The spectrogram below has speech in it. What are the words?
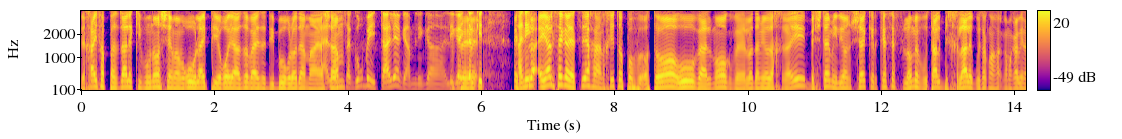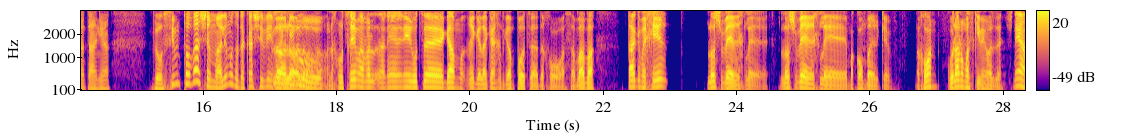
וחיפה פזלה לכיוונו שהם אמרו אולי פיירו יעזוב, היה איזה דיבור, לא יודע מה היה היה שם. לו סגור באיטליה גם, ליגה, ליגה ו- איטלקית. אני- אצל... אייל סגל הצליח להנחית אותו, אותו, הוא ואלמוג ולא יודע מי עוד אחראי, בשתי מיליון שקל, כסף לא מבוטל בכלל לקבוצה כמו מכבי נתניה. ועושים טובה שהם מעלים אותו דקה 70. לא, לא, וכאילו- לא, לא. אנחנו צריכים, אבל אני, אני רוצה גם רגע לקחת גם פה צעד אחורה, סבבה? תג מחיר, לא שווה ערך, ל... לא שווה ערך למקום בהרכב, נכון? כולנו מסכימים על זה. שנייה,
